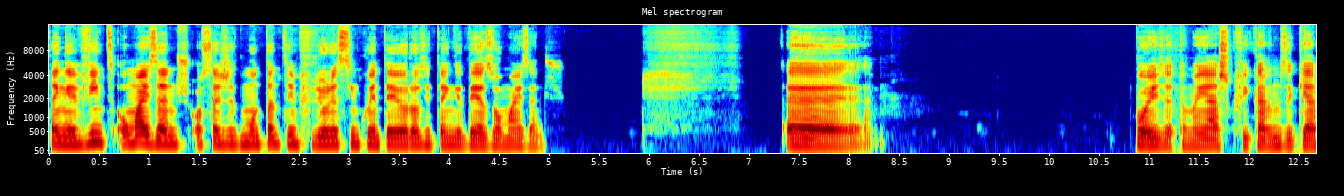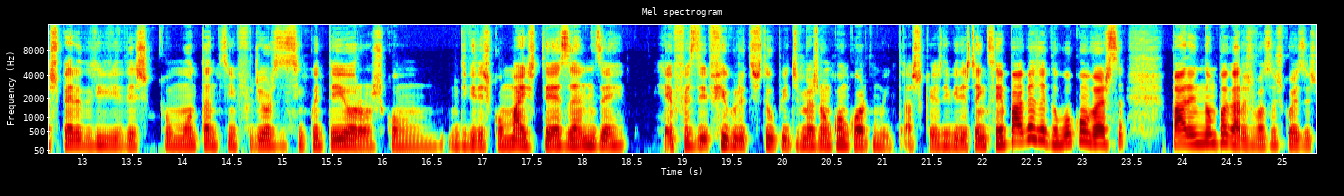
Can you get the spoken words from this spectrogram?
tenha 20 ou mais anos, ou seja, de montante inferior a 50 euros e tenha 10 ou mais anos. Uh, Pois, eu também acho que ficarmos aqui à espera de dívidas com montantes inferiores a 50 euros, com dívidas com mais de 10 anos, é, é fazer figura de estúpidos, mas não concordo muito. Acho que as dívidas têm que ser pagas, acabou a conversa. Parem de não pagar as vossas coisas.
